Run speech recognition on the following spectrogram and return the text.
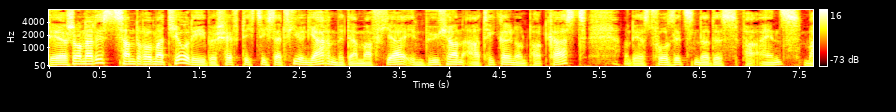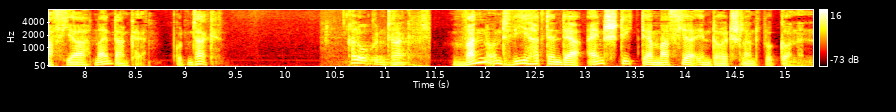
Der Journalist Sandro Mattioli beschäftigt sich seit vielen Jahren mit der Mafia in Büchern, Artikeln und Podcasts. Und er ist Vorsitzender des Vereins Mafia Nein Danke. Guten Tag. Hallo, guten Tag. Wann und wie hat denn der Einstieg der Mafia in Deutschland begonnen?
